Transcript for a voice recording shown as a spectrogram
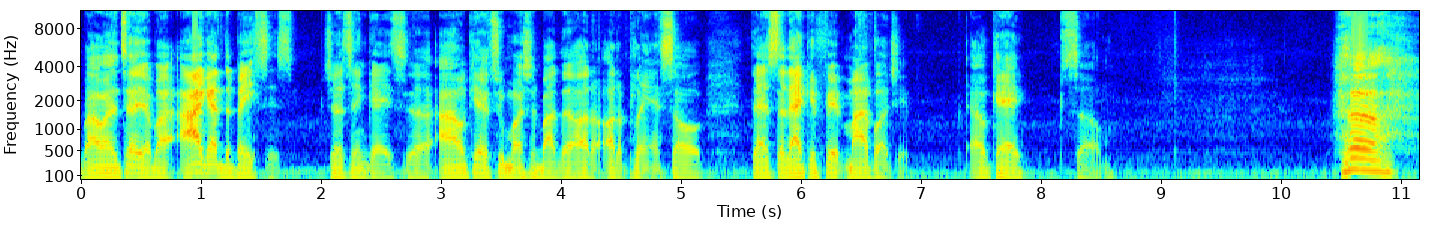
but I want to tell you about I got the bases just in case. Uh, I don't care too much about the other other plans. So that's so that can fit my budget. Okay, so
